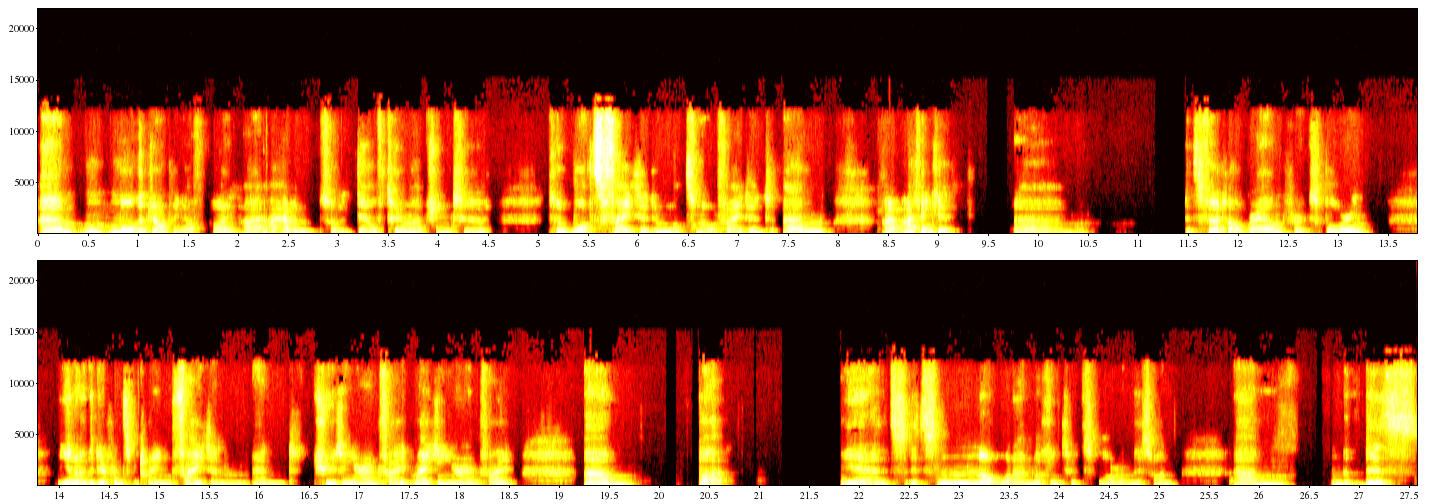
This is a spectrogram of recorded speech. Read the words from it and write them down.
Um, more the jumping off point. I, I haven't sort of delved too much into to what's fated and what's not fated. Um, I, I, think it um, it's fertile ground for exploring. You know the difference between fate and and choosing your own fate, making your own fate. Um, but yeah, it's it's not what I'm looking to explore on this one. Um, there's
